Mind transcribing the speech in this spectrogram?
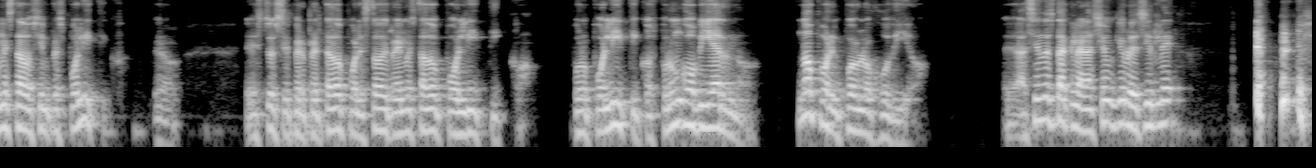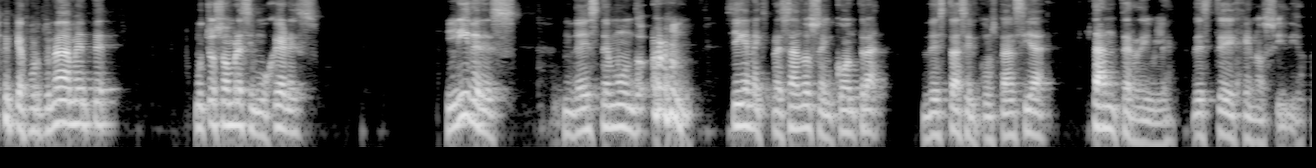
Un Estado siempre es político, pero esto es perpetrado por el Estado de Israel, un Estado político, por políticos, por un gobierno, no por el pueblo judío. Eh, haciendo esta aclaración, quiero decirle que afortunadamente muchos hombres y mujeres, líderes de este mundo, siguen expresándose en contra de esta circunstancia tan terrible, de este genocidio.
